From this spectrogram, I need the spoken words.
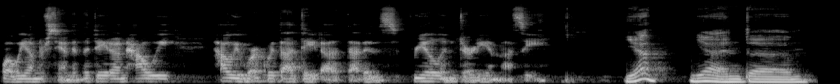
what we understand in the data and how we how we work with that data that is real and dirty and messy. Yeah, yeah, and um,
